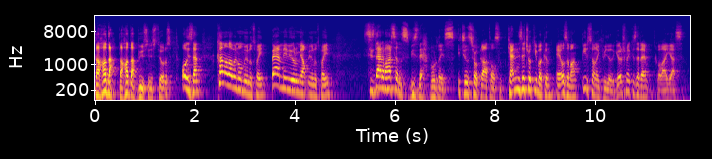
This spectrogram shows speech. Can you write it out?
Daha da daha da büyüsün istiyoruz. O yüzden kanala abone olmayı unutmayın. Beğenmeyi ve yorum yapmayı unutmayın. Sizler varsanız biz de buradayız. İçiniz çok rahat olsun. Kendinize çok iyi bakın. E o zaman bir sonraki videoda görüşmek üzere. Kolay gelsin.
